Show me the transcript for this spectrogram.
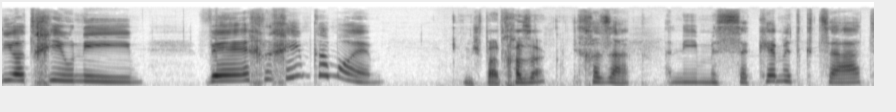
להיות חיוניים והכרחיים כמוהם. משפט חזק. חזק. אני מסכמת קצת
